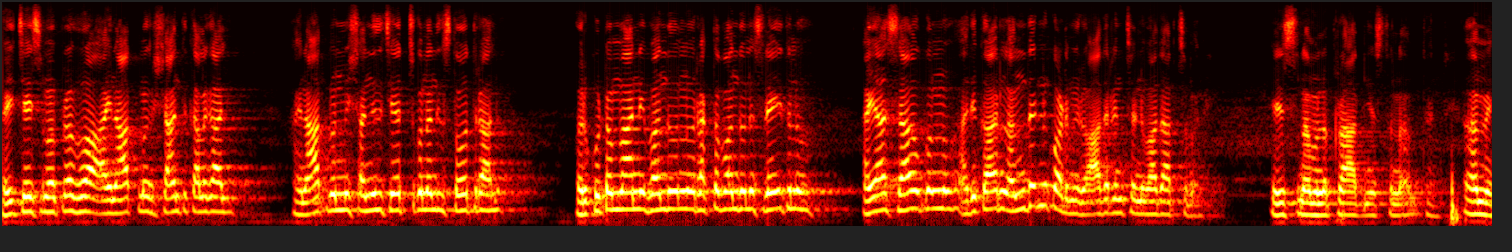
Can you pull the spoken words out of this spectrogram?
దయచేసి మా ప్రభు ఆయన ఆత్మకు శాంతి కలగాలి. ఆయన ఆత్మను మీ సన్నిధి చేర్చుకున్నందుకు స్తోత్రాలు. వారి కుటుంబాన్ని బంధువులను రక్త బంధువులు స్నేహితులు అయా సేవకులను అధికారులు అందరినీ కూడా మీరు ఆదరించండి వాదార్చమని. ఏసునామలో ప్రార్థిస్తున్నాం తండ్రి. ఆమె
